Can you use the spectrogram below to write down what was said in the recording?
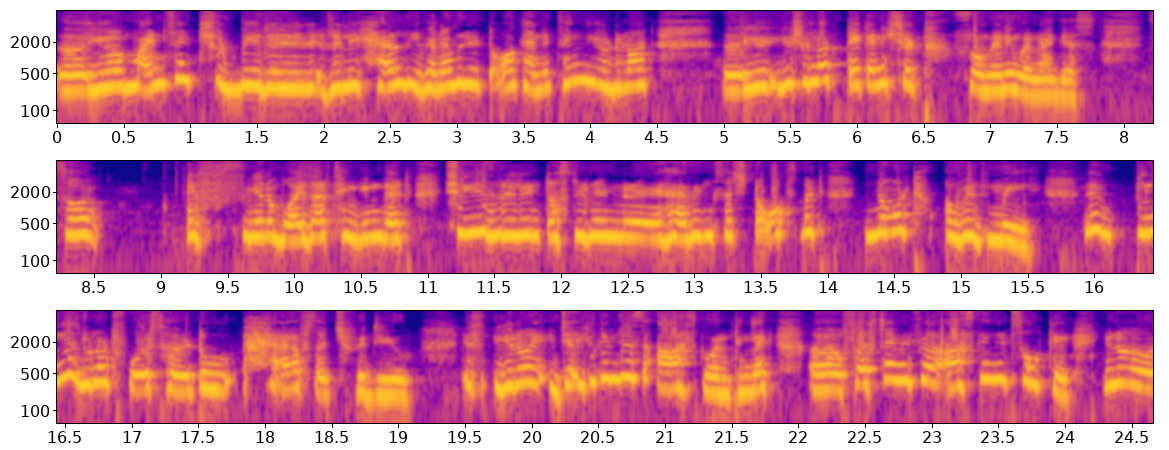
Uh, your mindset should be really, really healthy. Whenever you talk anything you do not uh, you, you should not take any shit from anyone i guess. So if you know boys are thinking that she is really interested in uh, having such talks but not with me. Please do not force her to have such with you. If you know you can just ask one thing like uh, first time if you're asking it's okay. You know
